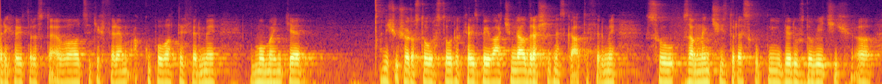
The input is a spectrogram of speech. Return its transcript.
rychleji roste evaluace těch firm a kupovat ty firmy v momentě, když už rostou, rostou, do které zbývá čím dál dražší dneska a ty firmy jsou za menší zdroje schopný vyrůst do větších uh,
